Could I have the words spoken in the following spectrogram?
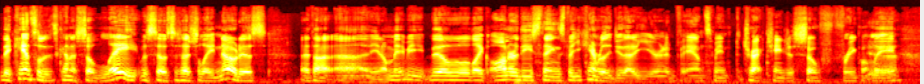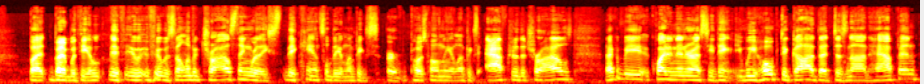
they canceled it kind of so late with so such late notice. I thought, uh, you know, maybe they'll like honor these things, but you can't really do that a year in advance. I mean, the track changes so frequently. Yeah. But but with the if, if it was an Olympic trials thing where they they canceled the Olympics or postponed the Olympics after the trials, that could be quite an interesting thing. We hope to God that does not happen.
